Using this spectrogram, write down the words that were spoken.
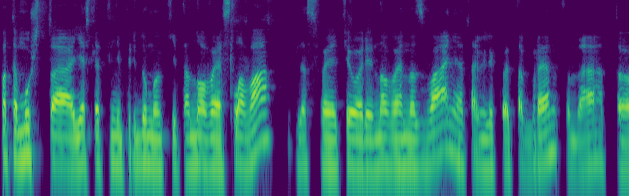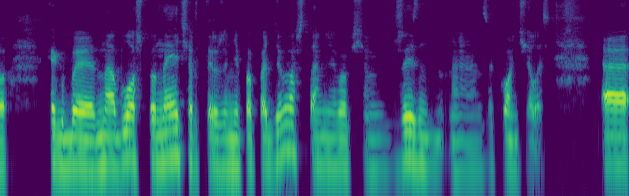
Потому что если ты не придумал какие-то новые слова для своей теории, новое название там или какой-то бренд, да, то как бы на обложку Nature ты уже не попадешь, там, и, в общем, жизнь э, закончилась. Э,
